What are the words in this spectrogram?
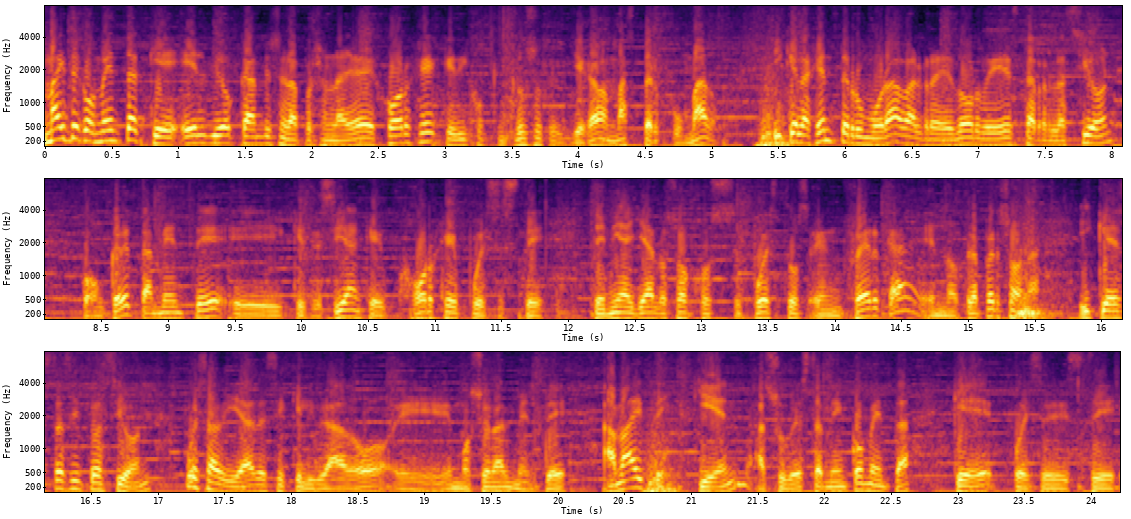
Maite comenta que él vio cambios en la personalidad de Jorge, que dijo que incluso que llegaba más perfumado y que la gente rumoraba alrededor de esta relación, concretamente eh, que decían que Jorge pues este tenía ya los ojos puestos en Ferca, en otra persona, y que esta situación pues había desequilibrado eh, emocionalmente a Maite, quien a su vez también comenta que pues este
